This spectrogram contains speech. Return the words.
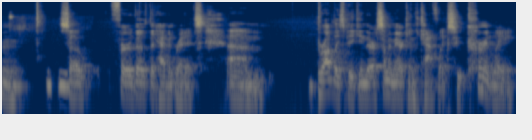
Mm-hmm. Mm-hmm. So, for those that haven't read it, um, broadly speaking, there are some American Catholics who currently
